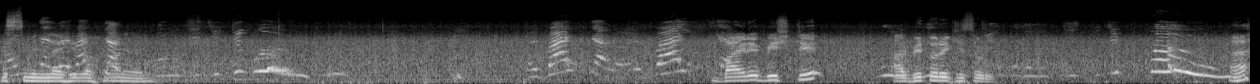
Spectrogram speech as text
বিসমিল্লাহির রহমানির রহিম বাইরে বৃষ্টি আর ভিতরে খিচুড়ি হ্যাঁ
